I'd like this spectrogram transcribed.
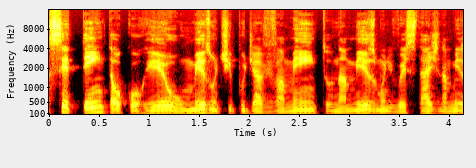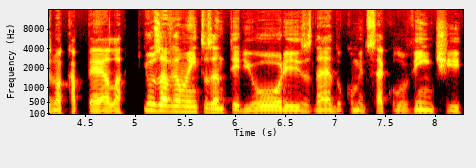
70 ocorreu o mesmo tipo de avivamento na mesma universidade, na mesma capela, e os avivamentos anteriores, né, do começo do século 20,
